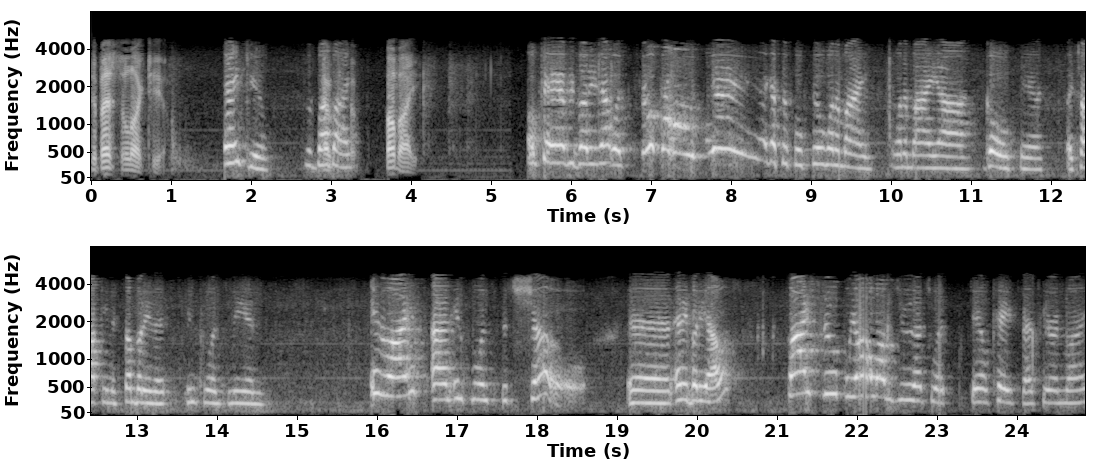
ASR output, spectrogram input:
the best of luck to you. Thank you. Bye bye. Bye bye. Okay, everybody, that was Superhost. Yay! I got to fulfill one of my one of my uh, goals there by talking to somebody that influenced me in in life and influenced the show. And anybody else? Bye, Soup. We all loved you. That's what Dale K says here in my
